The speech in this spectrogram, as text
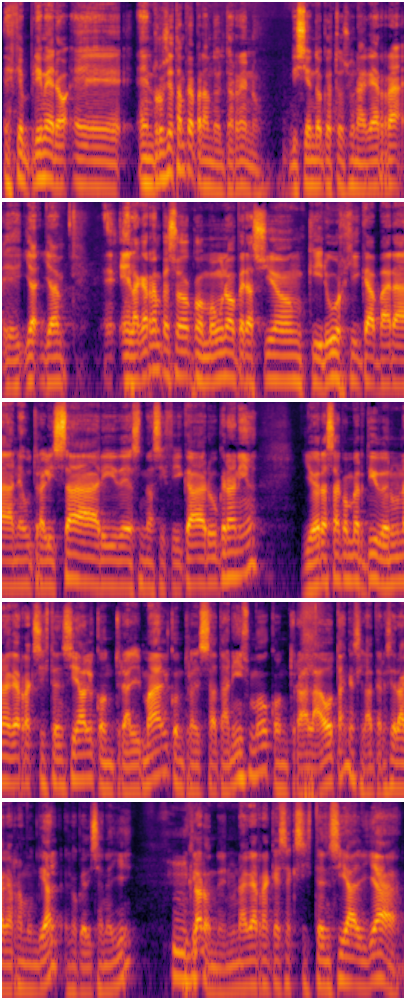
Es que primero, eh, en Rusia están preparando el terreno, diciendo que esto es una guerra. eh, ya, ya- en la guerra empezó como una operación quirúrgica para neutralizar y desnazificar Ucrania, y ahora se ha convertido en una guerra existencial contra el mal, contra el satanismo, contra la OTAN, que es la tercera guerra mundial, es lo que dicen allí. Y claro, en una guerra que es existencial ya,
